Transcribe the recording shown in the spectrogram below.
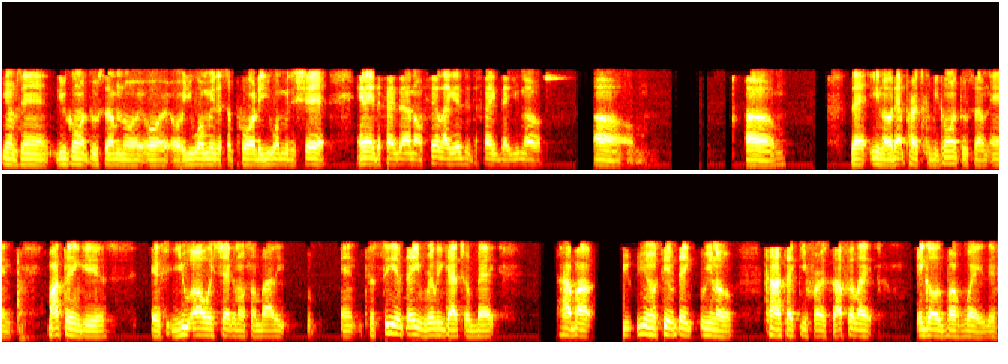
you know what I'm saying? You going through something or, or, or you want me to support or you want me to share. It ain't the fact that I don't feel like it. It's just the fact that, you know, um, um, that, you know, that person could be going through something. And my thing is, if you always checking on somebody and to see if they really got your back, how about, you, you know, see if they, you know, contact you first. I feel like it goes both ways. If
